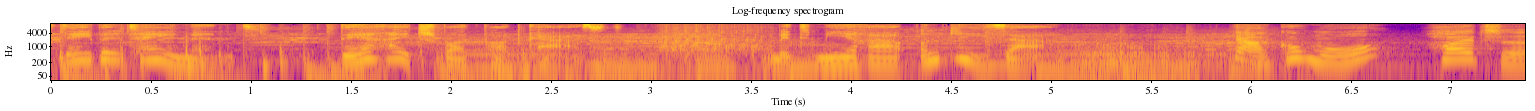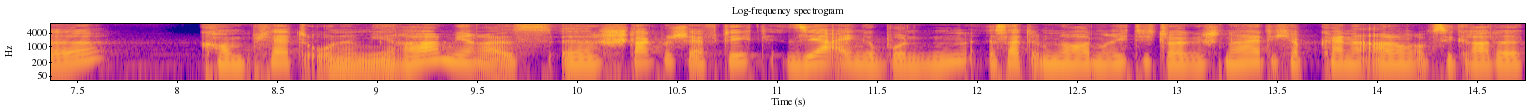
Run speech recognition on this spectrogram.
Stabletainment, der Reitsport-Podcast. Mit Mira und Lisa. Ja, Gummo, heute komplett ohne Mira. Mira ist äh, stark beschäftigt, sehr eingebunden. Es hat im Norden richtig doll geschneit. Ich habe keine Ahnung, ob sie gerade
